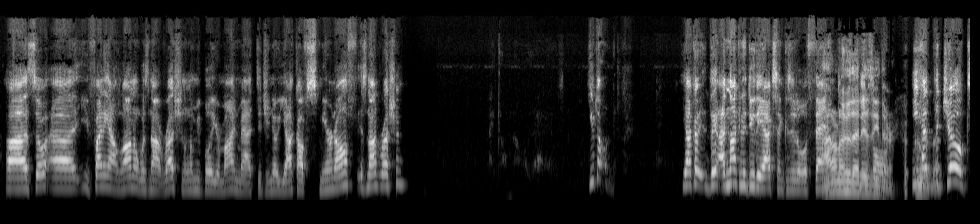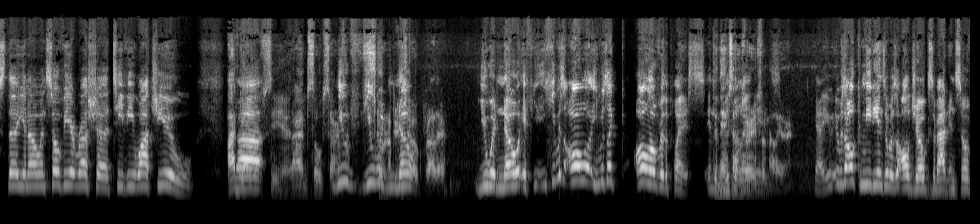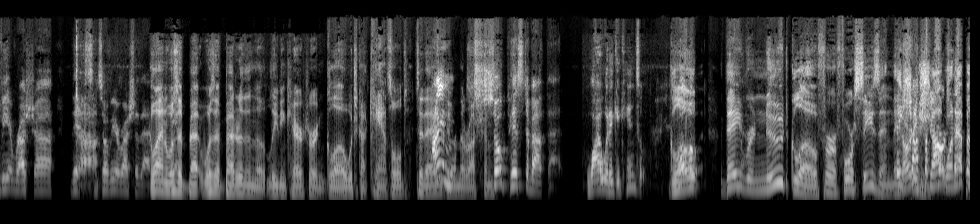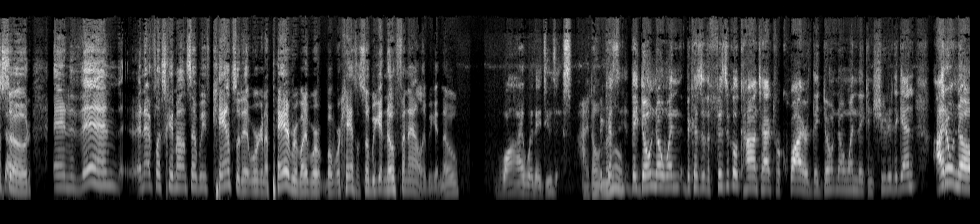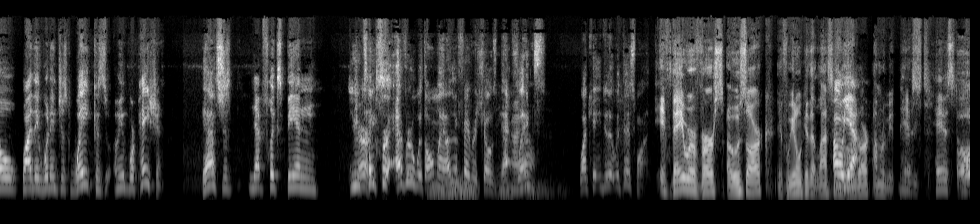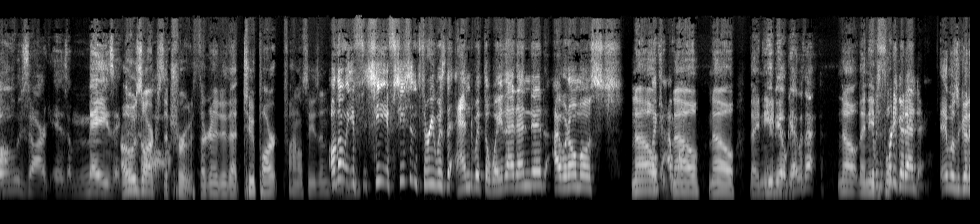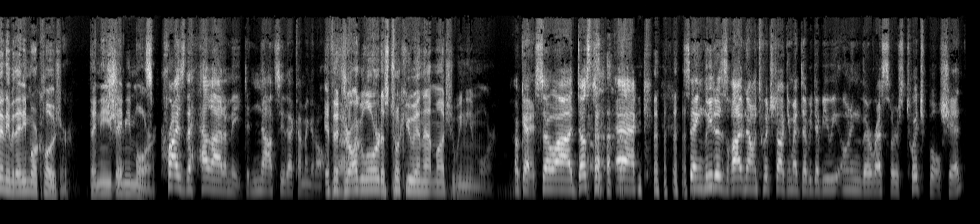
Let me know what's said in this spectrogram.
uh, so uh, you finding out Lana was not Russian. Let me blow your mind, Matt. Did you know Yakov Smirnoff is not Russian? I don't know who that is. You don't. Yakov, the, I'm not going to do the accent because it'll offend. i don't know who that is people. either He Who had the that? jokes, the you know, in Soviet Russia, TV Watch You. I've Uh, got to see it. I'm so sorry. you- you would up your know- joke, brother. You would know if you, he was all he was like all over the place in The the, name mid sounds very 80s. familiar. Yeah, it it was all comedians. It was all jokes about in Soviet Russia this, Ah. in Soviet Russia that. Glenn, was Yeah. it be- was it better than the leading character in Glow, which got canceled today? I am doing the Russian so pissed about that. Why would it get canceled? Glow. Well, they yeah. renewed Glow for a fourth season. They'd They already shot the shot one episode. episode, and then Netflix came out and said we've canceled it. We're going to pay everybody, we're, but we're canceled, so we get no finale. We get no. Why would they do this? I don't because know. they don't know when because of the physical contact required they don't know when they can shoot it again i don't know why they wouldn't just wait because i mean we're patient Yeah, it's just netflix being You Jerks. take forever with all my other favorite shows, know. Netflix. Why can't you do that with this one? If they reverse Ozark, if we don't get that last oh, season Oh, yeah. Ozark, I'm going to be I'm gonna be pissed. pissed oh, off. Ozark is amazing. Ozark's the truth. They're going to do that two part final season. although if mm-hmm. see if season three was the end with the way that ended i would almost no, like, I no, no, they need You'd be okay with that? No, they need. it need. was a pretty good ending it was a good ending, but they need more closure. They need. They need more. surprised the hell out of me did not see that coming at all If the Yeah. drug lord has took you in that much, we need more. Okay, so uh, Dustin Eck saying Lita's live now on Twitch talking about WWE owning their wrestlers' Twitch bullshit.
